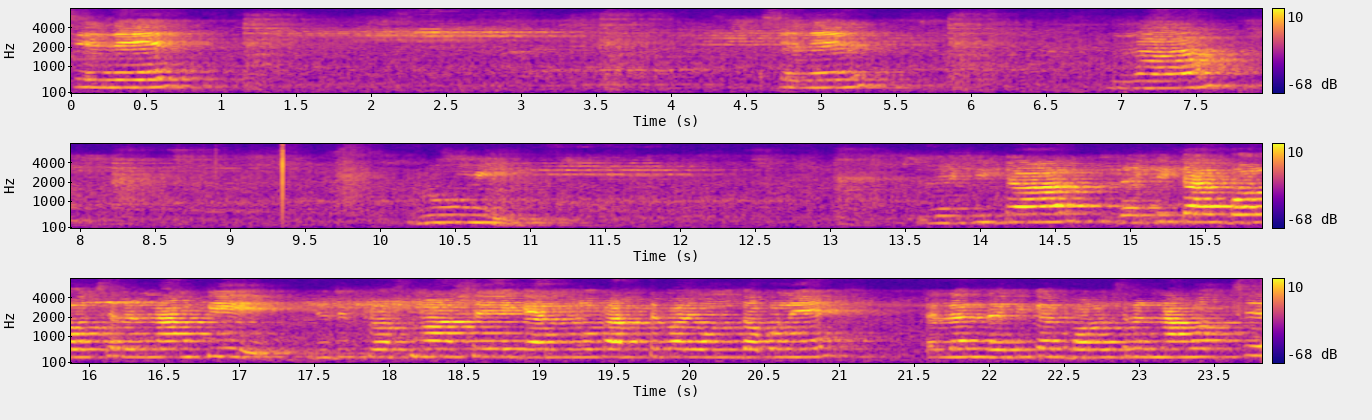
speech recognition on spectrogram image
ছেলের ছেলের নাম রুমি লেখিকার লেখিকার বড় ছেলের নাম কি? যদি প্রশ্ন আসে, জ্ঞানমূলক আসতে পারে অনুধাবনে, তাহলে লেখিকার বড় ছেলের নাম হচ্ছে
